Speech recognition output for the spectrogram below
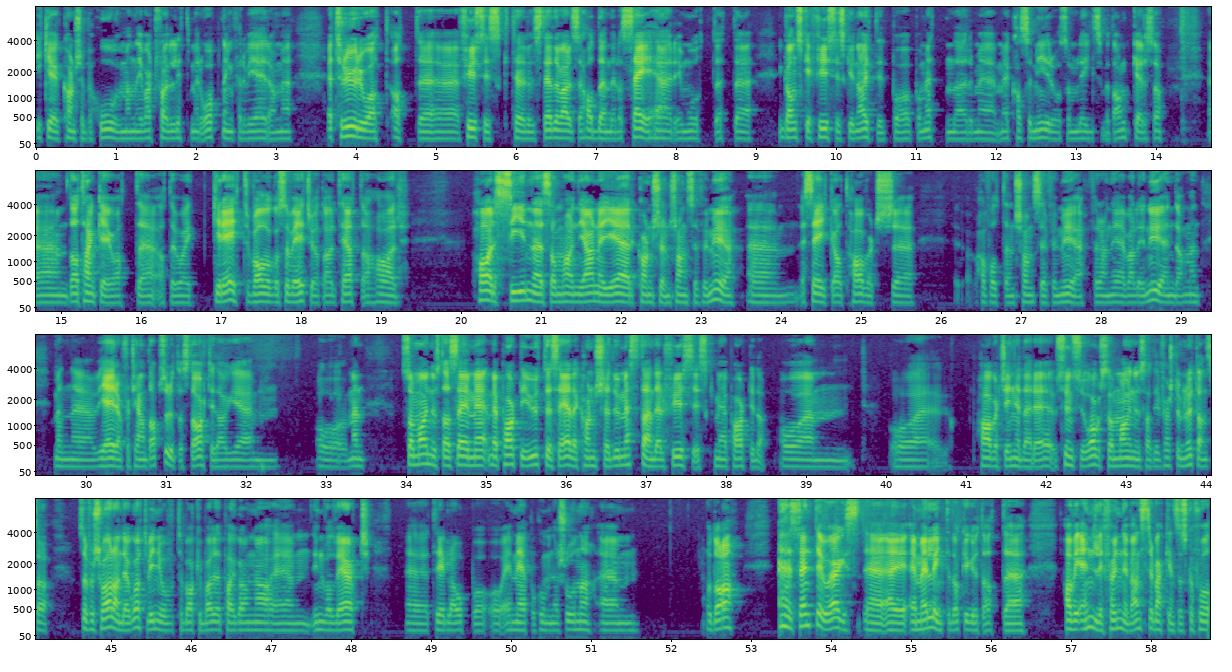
Ikke kanskje behov, men i hvert fall litt mer åpning for Viera. med jeg tror jo at, at fysisk tilstedeværelse hadde en del å si her imot et ganske fysisk United på, på midten der med, med, Casemiro som ligger som et anker. Så eh, da tenker jeg jo at, at, det var et greit valg. Og så vet vi at Ariteta har, har sine som han gjerne gir kanskje en sjanse for mye. Eh, jeg sier ikke at Havertz eh, har fått en sjanse for mye, for han er veldig ny ennå. Men, men uh, Vieira fortjente absolutt å starte i dag. Um, og, men som Magnus da sier, med, med, Party ute så er det kanskje Du mister en del fysisk med Party, da. Og, um, og Havertz inni der. Jeg syns jo òg, som Magnus, at de første minuttene så, så forsvarer han det godt. Vinner jo tilbake ball et par ganger, er involvert, Uh, triller opp og, og, er med på kombinasjoner. Um, og da sendte jo jeg eh, en melding til dere gutter at uh, har vi endelig funnet venstrebacken som skal få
